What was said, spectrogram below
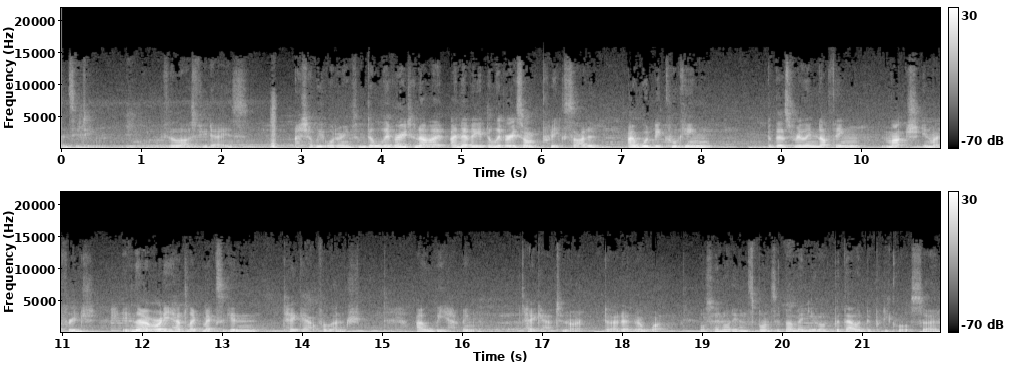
and sitting for the last few days. I shall be ordering some delivery tonight. I never get delivery, so I'm pretty excited. I would be cooking, but there's really nothing much in my fridge. Even though I already had like Mexican takeout for lunch, I will be having takeout tonight, but I don't know what. Also not even sponsored by Menulog, but that would be pretty cool, so.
